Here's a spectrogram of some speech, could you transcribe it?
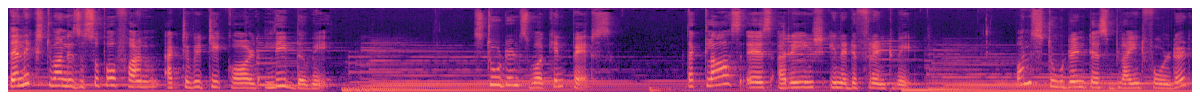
The next one is a super fun activity called Lead the Way. Students work in pairs the class is arranged in a different way. One student is blindfolded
